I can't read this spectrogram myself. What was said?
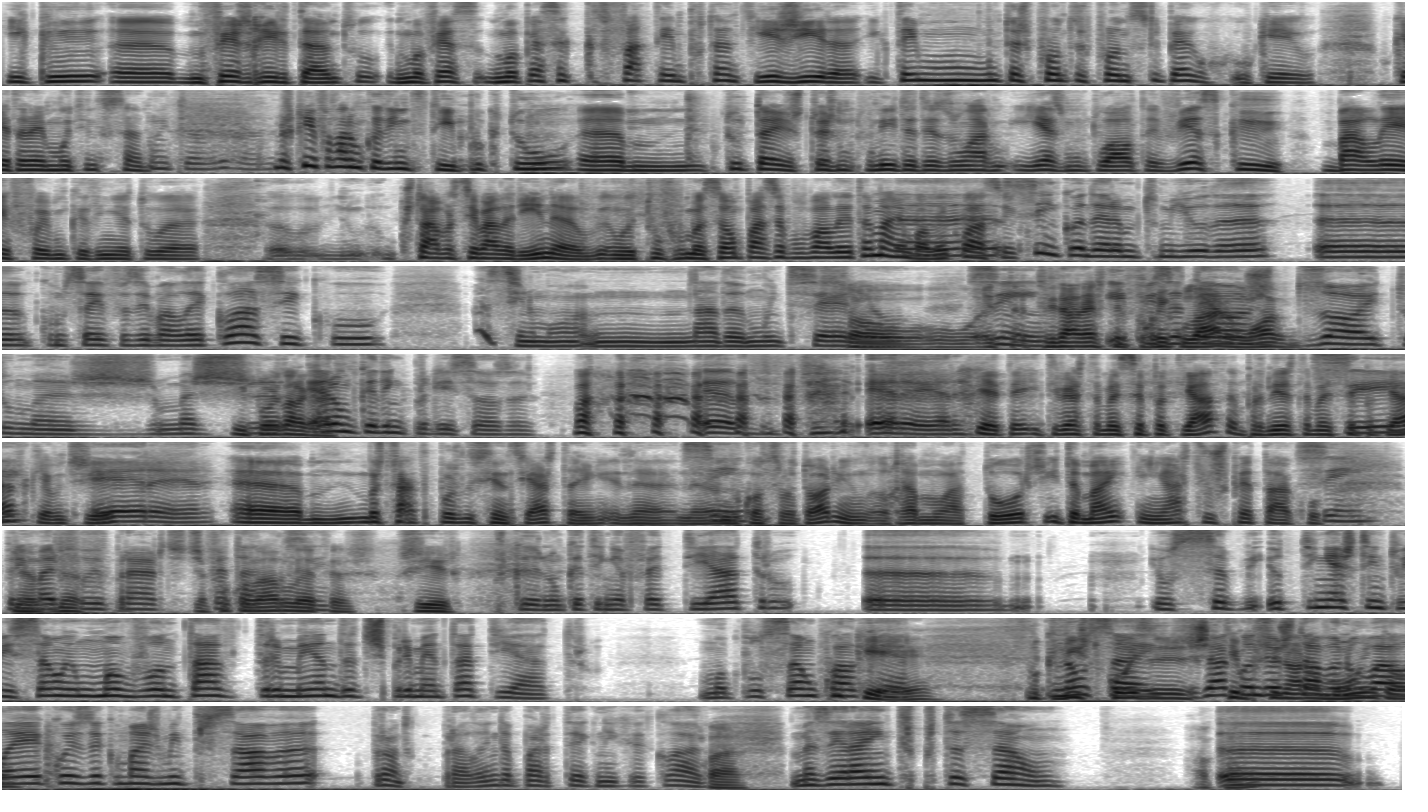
e que uh, me fez rir tanto numa peça, numa peça que de facto é importante e é gira e que tem muitas prontas para onde se lhe pega, o que é, o que é também muito interessante. Muito obrigada. Mas queria falar um bocadinho de ti, porque tu, um, ehm, tu, tens, tu és muito bonita, tens um ar e és muito alta, vê-se que balé foi um bocadinho a tua. Uh, gostava de ser bailarina, a tua formação passa pelo balé também, uh, balé eh, clássico. Sim, quando era muito miúda, comecei a fazer balé clássico. Assim, não, nada muito sério. Só Sim, a atividade extracurricular? Fiz até aos 18, mas, mas era um bocadinho preguiçosa. É, era, era. E, tiveste também sapateado? Aprendeste também Sim, sapateado, que é muito giro. Era, era. Uh, mas de facto depois licenciaste em, na, na, no conservatório, no ramo atores e também em artes do espetáculo. Sim, primeiro na, fui para artes do espetáculo. Faculdade de Letras, giro. Porque nunca tinha feito teatro. Uh, eu, sabia, eu tinha esta intuição e uma vontade tremenda de experimentar teatro uma pulsão qualquer. Porque não sei, já quando eu estava no balé, a coisa que mais me interessava, pronto, para além da parte técnica, claro, claro. mas era a interpretação. Okay. Uh,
